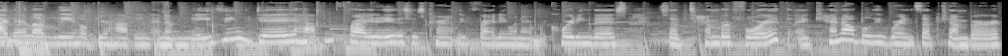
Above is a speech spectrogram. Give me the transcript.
Hi there, lovely. Hope you're having an amazing day. Happy Friday. This is currently Friday when I'm recording this, September 4th. I cannot believe we're in September.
